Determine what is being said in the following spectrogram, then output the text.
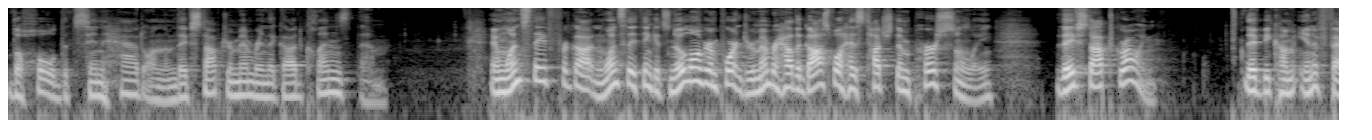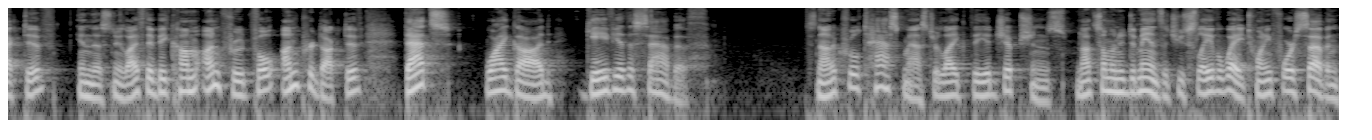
the hold that sin had on them. They've stopped remembering that God cleansed them. And once they've forgotten, once they think it's no longer important to remember how the gospel has touched them personally, they've stopped growing. They've become ineffective in this new life. They've become unfruitful, unproductive. That's why God gave you the Sabbath. It's not a cruel taskmaster like the Egyptians, not someone who demands that you slave away 24 7.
